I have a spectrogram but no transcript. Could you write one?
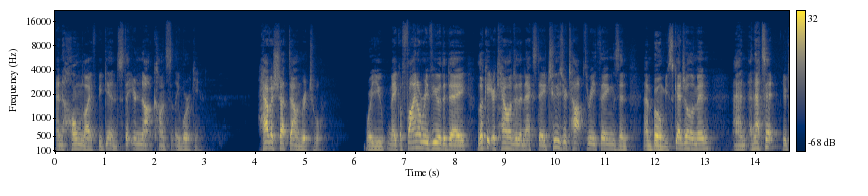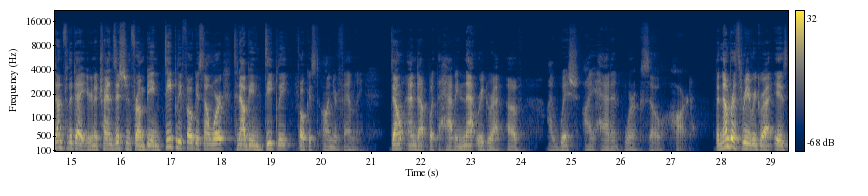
and home life begins so that you're not constantly working. Have a shutdown ritual where you make a final review of the day, look at your calendar the next day, choose your top three things, and, and boom, you schedule them in and, and that's it. You're done for the day. You're going to transition from being deeply focused on work to now being deeply focused on your family. Don't end up with having that regret of, I wish I hadn't worked so hard. The number three regret is,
